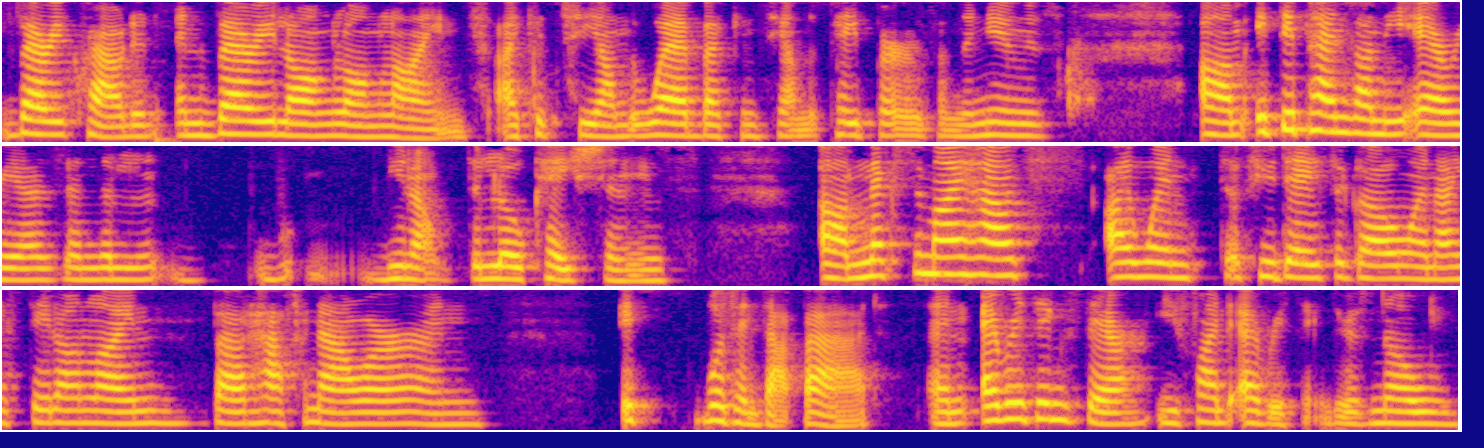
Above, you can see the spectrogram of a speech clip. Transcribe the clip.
very crowded and very long, long lines. I could see on the web, I can see on the papers, on the news. Um, it depends on the areas and the, you know, the locations. Um, next to my house, I went a few days ago and I stayed online about half an hour, and it wasn't that bad. And everything's there. You find everything. There's no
